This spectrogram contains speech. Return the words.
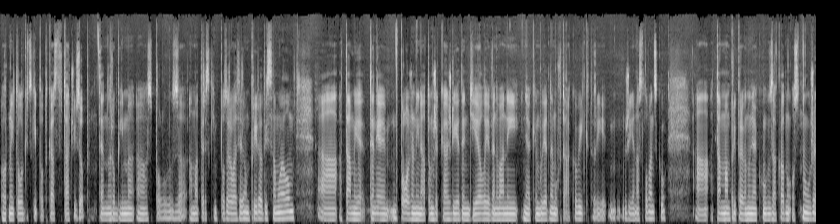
ornitologický podcast Vtáči zob. Ten robím spolu s amatérským pozorovateľom prírody Samuelom. A, a tam je, ten je položený na tom, že každý jeden diel je venovaný nejakému jednému vtákovi, ktorý žije na Slovensku. A, a tam mám pripravenú nejakú základnú osnovu, že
